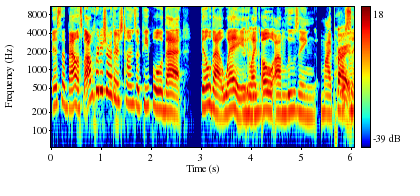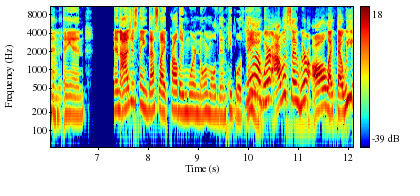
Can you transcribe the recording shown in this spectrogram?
It's a balance, but I'm pretty sure there's tons of people that feel that way. Mm-hmm. Like, oh, I'm losing my person, and and I just think that's like probably more normal than people think. Yeah, we're. I would say we're all like that. We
